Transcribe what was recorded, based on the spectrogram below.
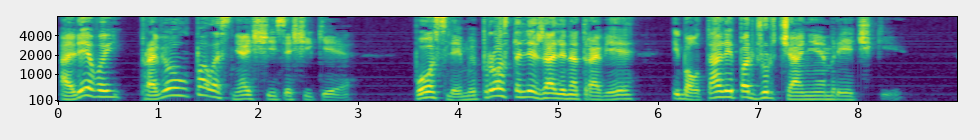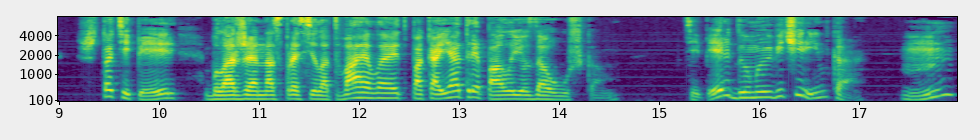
а левой провел по лоснящейся щеке. После мы просто лежали на траве и болтали под журчанием речки. «Что теперь?» — блаженно спросила Твайлайт, пока я трепал ее за ушком. «Теперь, думаю, вечеринка». «М?»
